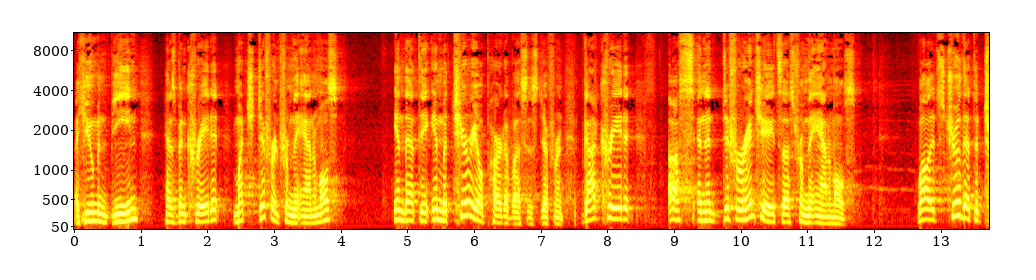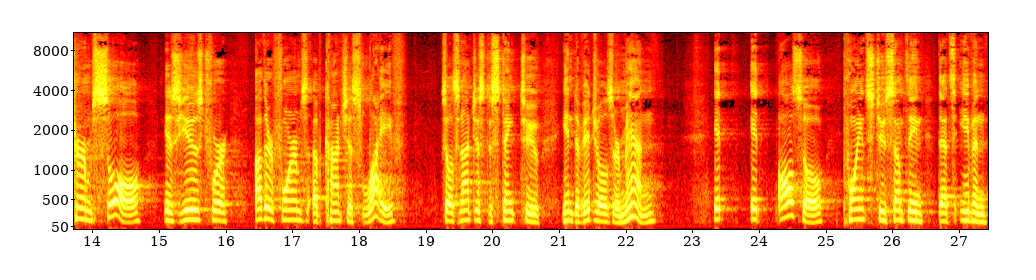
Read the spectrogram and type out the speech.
A human being has been created much different from the animals in that the immaterial part of us is different. God created us and then differentiates us from the animals. While it's true that the term soul is used for other forms of conscious life, so it's not just distinct to individuals or men, also points to something that's even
